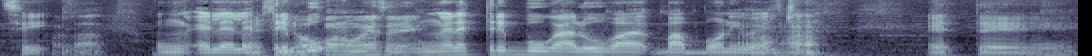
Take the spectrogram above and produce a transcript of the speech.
Sí. Un, el el electric, bu- ese. un electric bugalú Ba- Bad Bunny Ajá. Este.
